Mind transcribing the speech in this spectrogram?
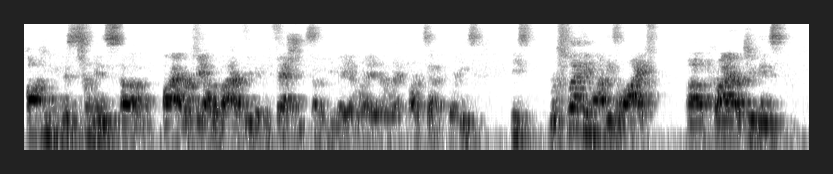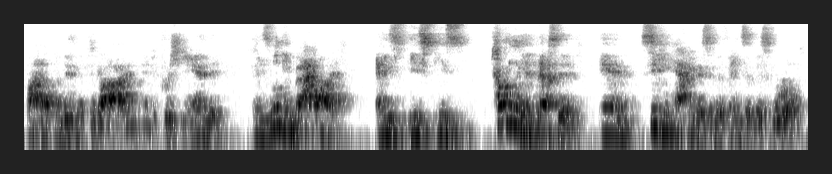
talking, this is from his uh, biography, autobiography, The Confession. Some of you may have read it or read parts of it, where he's, he's reflecting on his life uh, prior to his final commitment to God and, and to Christianity. And he's looking back on it, and he's, he's, he's totally invested in seeking happiness in the things of this world.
